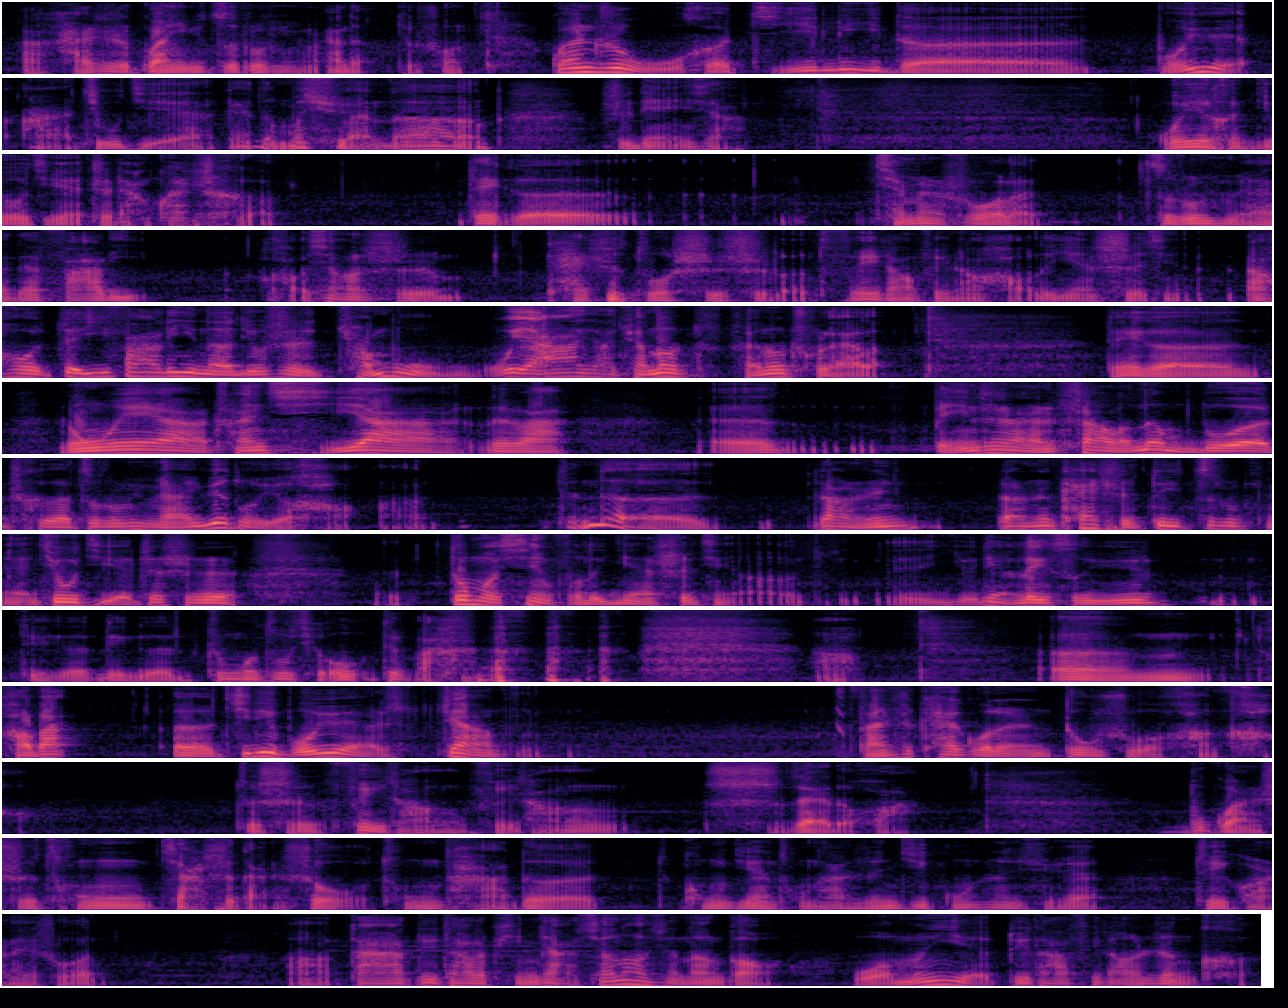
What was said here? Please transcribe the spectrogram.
啊，还是关于自主品牌的，就说关注五和吉利的。博越啊，纠结该怎么选呢？指点一下。我也很纠结这两款车。这个前面说了，自主品牌在发力，好像是开始做实事了，非常非常好的一件事情。然后这一发力呢，就是全部乌鸦呀，全都全都出来了。这个荣威啊，传奇呀，对吧？呃，北京车展上了那么多车，自主品牌越多越好啊，真的让人。让人开始对自主品牌纠结，这是多么幸福的一件事情啊！有点类似于这个这个中国足球，对吧？啊，嗯，好吧，呃，吉利博越是这样子，凡是开过的人都说很好，这是非常非常实在的话。不管是从驾驶感受，从它的空间，从它人机工程学这一块来说，啊，大家对它的评价相当相当高，我们也对它非常认可。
